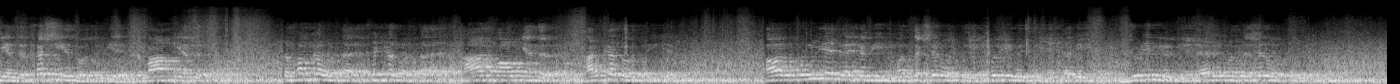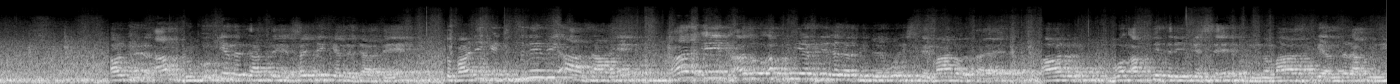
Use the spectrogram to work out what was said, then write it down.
کے اندر خشیت ہوتی ہے، دماغ کے اندر تفکر ہوتا ہے، فکر ہوتا ہے، ہاتھ پاؤں کے اندر حرکت ہوتی ہے۔ اور انگلیاں جو ہے کبھی منتشر ہوتی ہیں، کھلی ہوتی ہیں، کبھی جڑی ہوئی ہوتی ہے غیر منتشر ہوتی ہے اور پھر آپ رکوع کے اندر جاتے ہیں، سجدے کے اندر جاتے ہیں، تو باڈی کے جتنے بھی اعضاء ہیں، ہر ایک عضو اپنی اپنی جگہ پہ جو ہے وہ استعمال ہوتا ہے اور وہ اپنی طریقے سے نماز کے اندر اپنی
